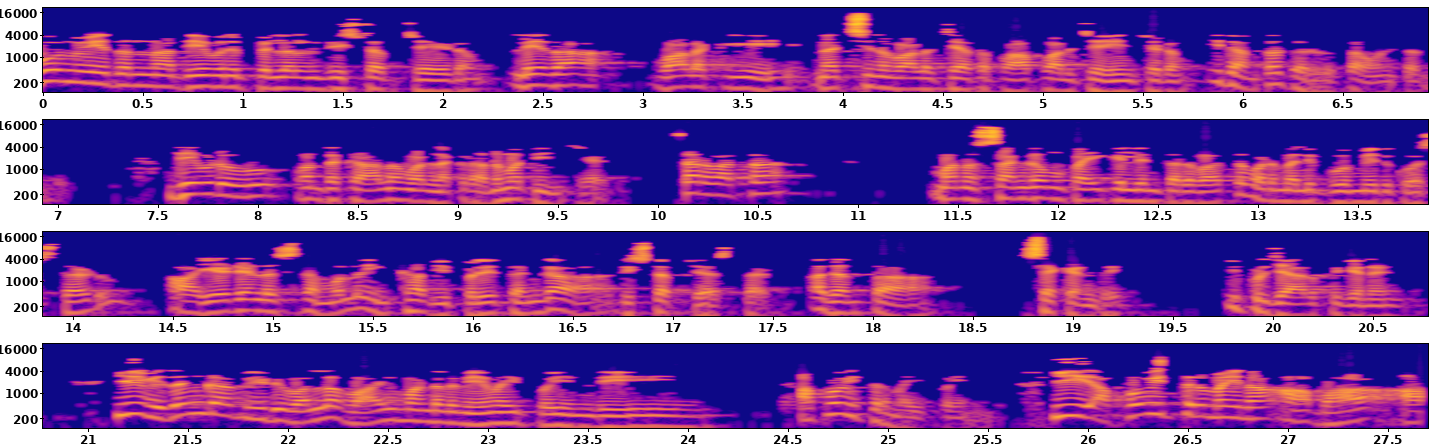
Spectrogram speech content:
భూమి మీద ఉన్న దేవుని పిల్లల్ని డిస్టర్బ్ చేయడం లేదా వాళ్ళకి నచ్చిన వాళ్ళ చేత పాపాలు చేయించడం ఇదంతా జరుగుతూ ఉంటుంది. దేవుడు కొంతకాలం వాళ్ళని అక్కడ అనుమతించాడు. తర్వాత మన సంఘం పైకి వెళ్ళిన తర్వాత వాడు మళ్ళీ భూమి మీదకి వస్తాడు. ఆ ఏడేళ్ళ శ్రమలో ఇంకా విపరీతంగా డిస్టర్బ్ చేస్తాడు. అదంతా సెకండరీ. ఇప్పుడు జాగ్రత్తగానండి. ఈ విధంగా వీడి వల్ల వాయుమండలం ఏమైపోయింది? అపవిత్రమైపోయింది. ఈ అపవిత్రమైన ఆ భా ఆ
